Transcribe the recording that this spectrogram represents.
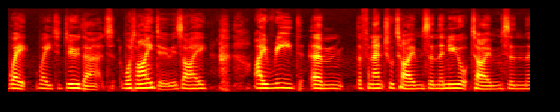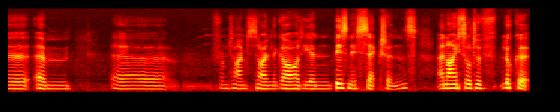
way way to do that. What I do is I I read um, the Financial Times and the New York Times and the um, uh, from time to time the Guardian business sections, and I sort of look at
